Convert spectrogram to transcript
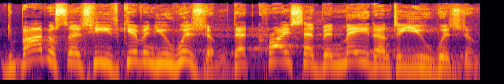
the Bible says he's given you wisdom, that Christ has been made unto you wisdom.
